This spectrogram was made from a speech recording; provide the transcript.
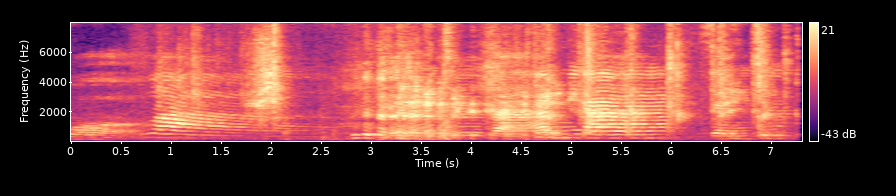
와. 우와. 축하합니다. 생일 축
